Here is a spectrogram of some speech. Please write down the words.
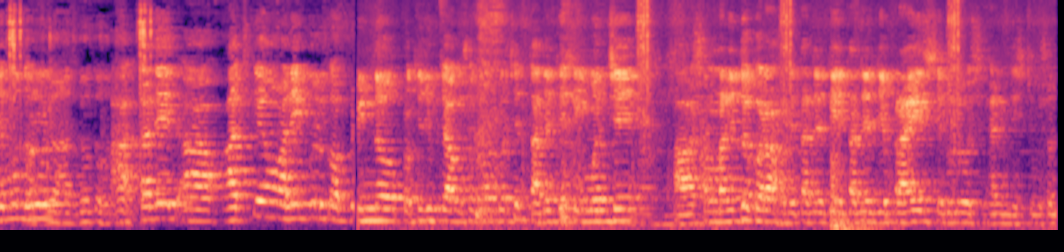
যেমন ধরুন হ্যাঁ, তাদের আজকেও অনেকগুলো বিভিন্ন প্রতিযোগিতায় অংশগ্রহণ করেছেন তাদেরকে সেই মঞ্চে আহ, সম্মানিত করা হবে তাদেরকে তাদের যে প্রাইজ সেগুলো সেখানে ডিস্ট্রিবিউশন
